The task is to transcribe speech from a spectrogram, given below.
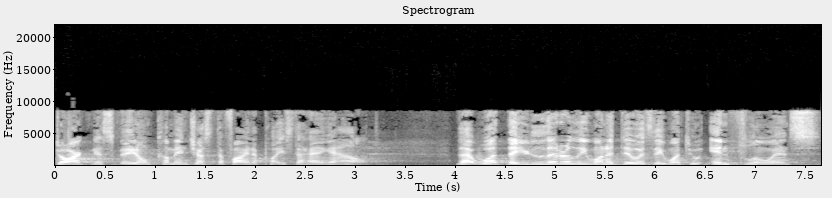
darkness, they don't come in just to find a place to hang out. That what they literally want to do is they want to influence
